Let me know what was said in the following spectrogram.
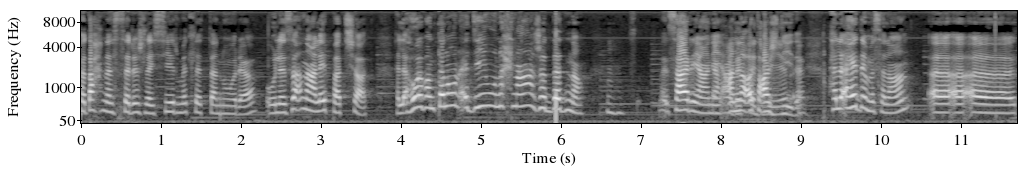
فتحنا السرج ليصير مثل التنورة. ولزقنا عليه باتشات هلا هو بنطلون قديم ونحن جددنا. صار يعني يعني عندنا إعادة قطعة. جديدة. هلا هيدي مثلا آه، آه، آه،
